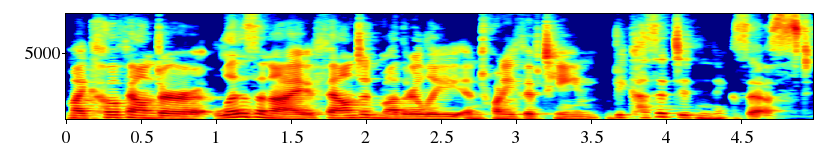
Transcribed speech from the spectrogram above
My co founder, Liz, and I founded Motherly in 2015 because it didn't exist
